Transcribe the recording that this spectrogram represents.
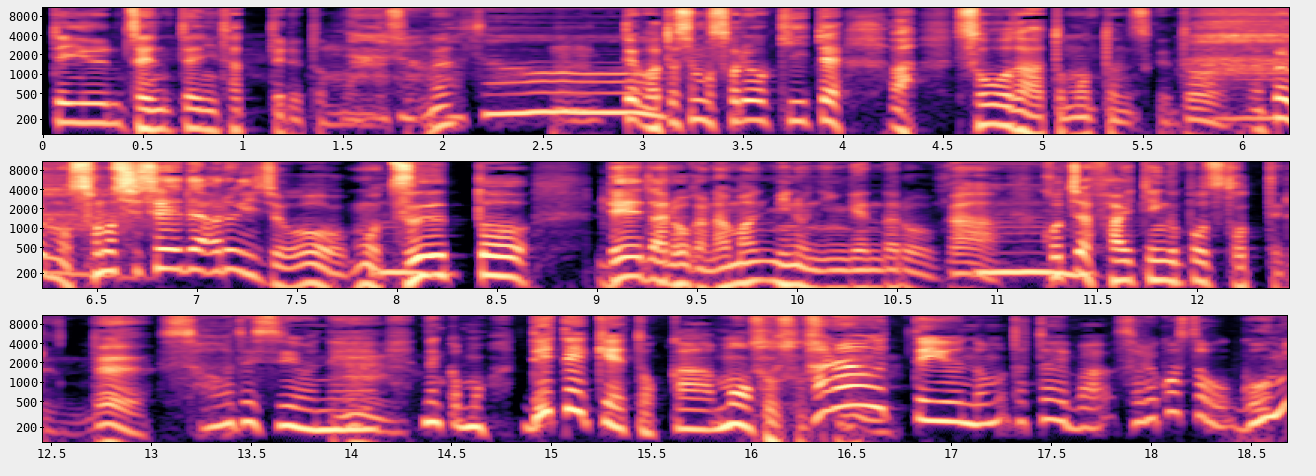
っていう前提に立ってると思うんですよね。うん、で私もそれを聞いてあそうだと思ったんですけどやっぱりもうその姿勢である以上もうずっと霊だろうが生身の人間だろうが、うん、こっちはファイティングポーズ取ってるんで。そうですよね、うん、なんかもう出てけとかもう払うっていうのも例えばそれこそゴミ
